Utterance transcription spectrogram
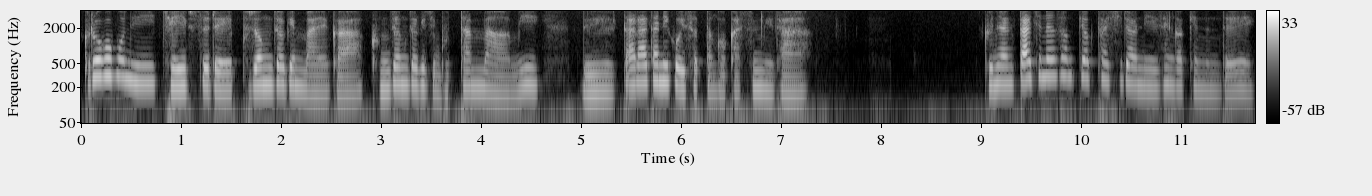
그러고 보니 제 입술에 부정적인 말과 긍정적이지 못한 마음이 늘 따라다니고 있었던 것 같습니다. 그냥 따지는 성격 탓이려니 생각했는데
